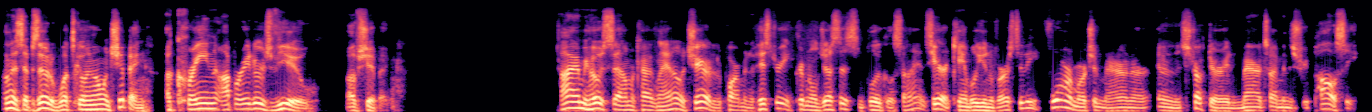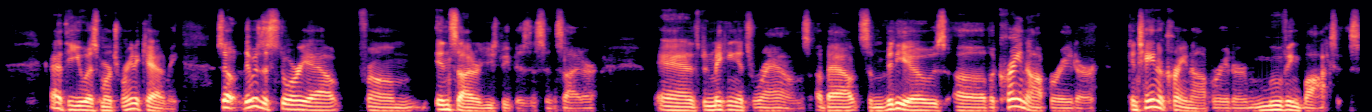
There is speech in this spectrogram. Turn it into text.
On this episode of What's Going On with Shipping, a crane operator's view of shipping. Hi, I'm your host, Sal Mercogliano, chair of the Department of History, Criminal Justice, and Political Science here at Campbell University, former merchant mariner and an instructor in maritime industry policy at the U.S. Merchant Marine Academy. So there was a story out from Insider, used to be Business Insider, and it's been making its rounds about some videos of a crane operator, container crane operator, moving boxes.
